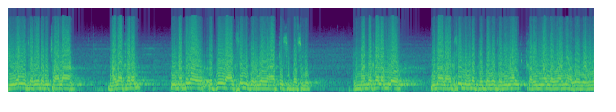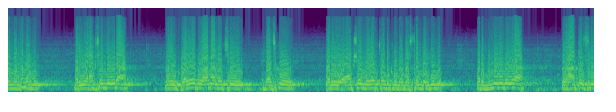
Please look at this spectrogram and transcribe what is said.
ఈ విధంగా జరగడం చాలా బాధాకరం. ఈ మధ్యలో ఎప్పుడు యాక్సిడెంట్ జరిగాయి ఆర్టీసీ బస్సులు. ఈ మధ్యకాలంలో మూడు యాక్సిడెంట్లు కూడా పెద్దగా జరిగినాయి. కరీంనగర్లో కానీ అదే నల్గొండలో కానీ. మరి ఈ యాక్సిడెంట్ కూడా మరి ప్రైవేట్ వాహనాలు వచ్చి బస్సుకు మరి యాక్సిడెంట్ జరగడంతో కొంత నష్టం జరిగింది. మరి ముందు ముందు కూడా మరి ఆర్టీసీ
